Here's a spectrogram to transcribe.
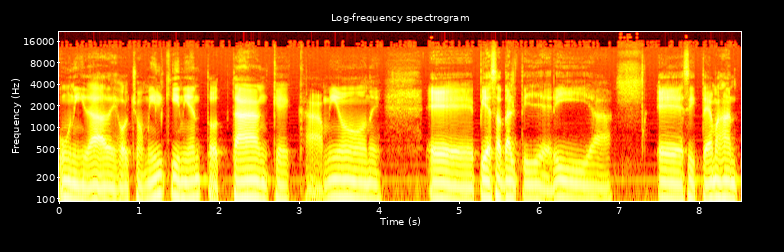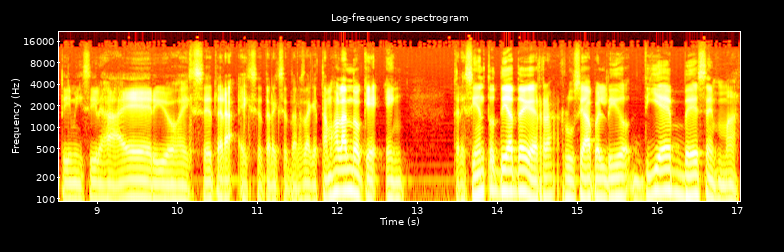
unidades, 8.500 tanques, camiones, eh, piezas de artillería, eh, sistemas antimisiles aéreos, etcétera, etcétera, etcétera. O sea que estamos hablando que en 300 días de guerra, Rusia ha perdido 10 veces más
